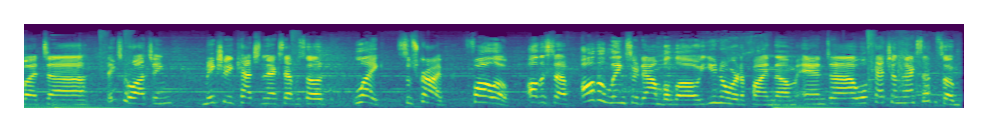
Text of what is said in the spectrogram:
But uh, thanks for watching. Make sure you catch the next episode. Like, subscribe, follow, all the stuff. All the links are down below. You know where to find them. And uh, we'll catch you on the next episode.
